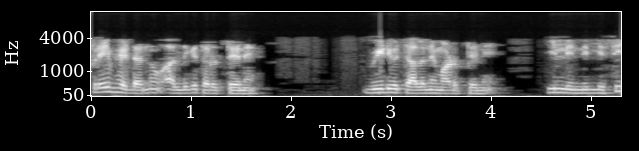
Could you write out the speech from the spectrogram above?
ಫ್ರೇಮ್ ಹೆಡ್ ಅನ್ನು ಅಲ್ಲಿಗೆ ತರುತ್ತೇನೆ. ವಿಡಿಯೋ ಚಾಲನೆ ಮಾಡುತ್ತೇನೆ. ಇಲ್ಲಿ ನಿಲ್ಲಿಸಿ.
